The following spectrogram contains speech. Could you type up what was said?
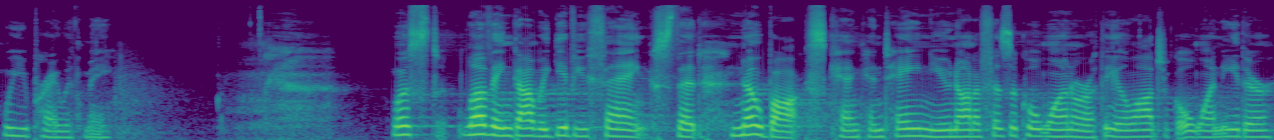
Will you pray with me? Most loving God, we give you thanks that no box can contain you, not a physical one or a theological one either.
